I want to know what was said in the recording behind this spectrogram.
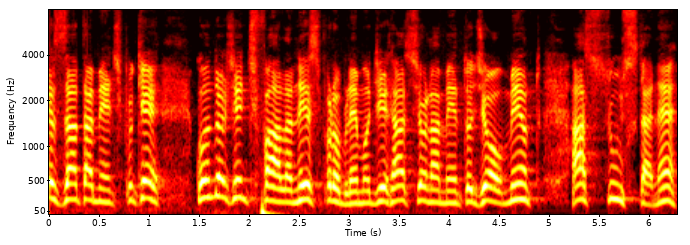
Exatamente, porque quando a gente fala nesse problema de racionamento, de aumento, assusta, né?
